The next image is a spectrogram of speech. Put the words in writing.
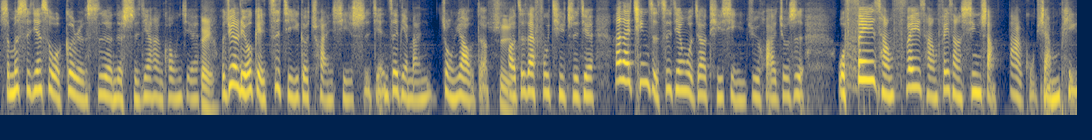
什么时间是我个人私人的时间和空间。对，我觉得留给自己一个喘息时间，这点蛮重要。要的是，好，这在夫妻之间，那在亲子之间，我只要提醒一句话，就是我非常非常非常欣赏大谷祥平。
